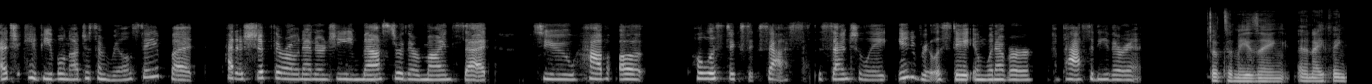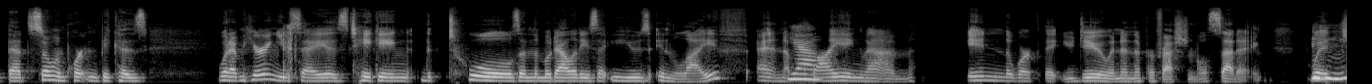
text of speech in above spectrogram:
educate people, not just on real estate, but how to shift their own energy, master their mindset to have a holistic success, essentially, in real estate in whatever capacity they're in. That's amazing. And I think that's so important because what I'm hearing you say is taking the tools and the modalities that you use in life and yeah. applying them in the work that you do and in the professional setting, which mm-hmm.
